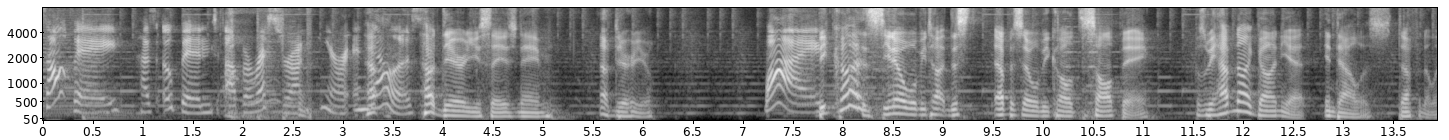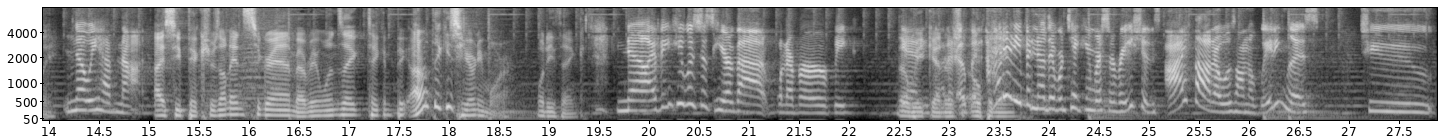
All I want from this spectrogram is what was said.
Salt Bae has opened up a restaurant hmm. here in How, Dallas? how dare you say his name? How dare you? Why? Because you know we'll be talking. This episode will be called Salt Bae, because we have not gone yet in Dallas. Definitely. no, we have not. I see pictures on Instagram. Everyone's like taking pic. I don't think he's here anymore. What do you think? No, I think he was just here that whatever week. The weekend or that it so- opened. I didn't even know they were taking reservations. I thought I was on the waiting list to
